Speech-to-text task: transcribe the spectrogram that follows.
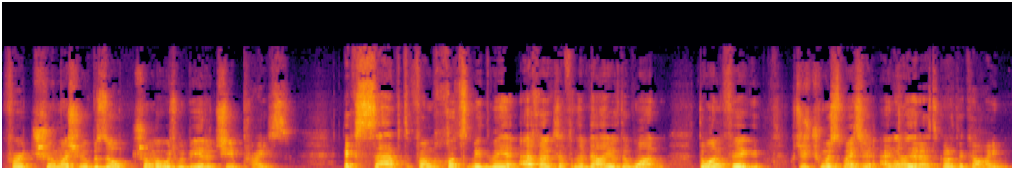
for a truma shubazol, truma which would be at a cheap price except from chutz midmeya echad, except from the value of the one, the one fig, which is trumas meiser, anyway that has to go to the kohen.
